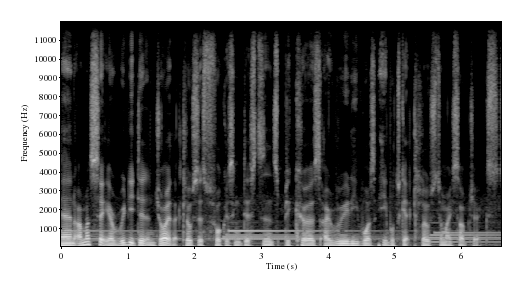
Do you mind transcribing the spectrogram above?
and I must say I really did enjoy that closest focusing distance because I really was able to get close to my subjects.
